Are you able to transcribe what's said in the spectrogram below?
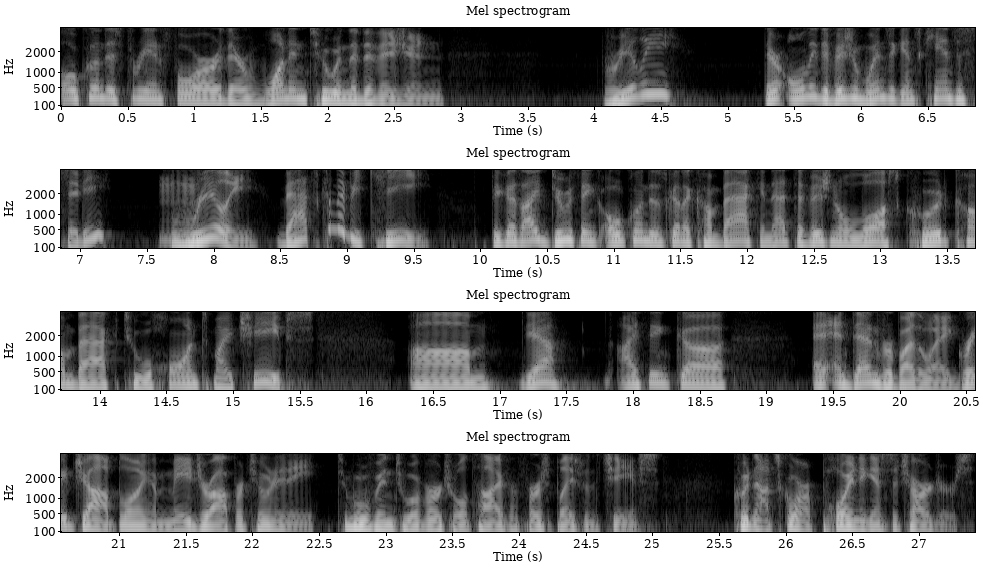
Oakland is three and four. They're one and two in the division. Really? Their only division wins against Kansas City? Really? That's going to be key because I do think Oakland is going to come back, and that divisional loss could come back to haunt my Chiefs. Um, yeah, I think. Uh, and, and Denver, by the way, great job blowing a major opportunity to move into a virtual tie for first place with the Chiefs. Could not score a point against the Chargers.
